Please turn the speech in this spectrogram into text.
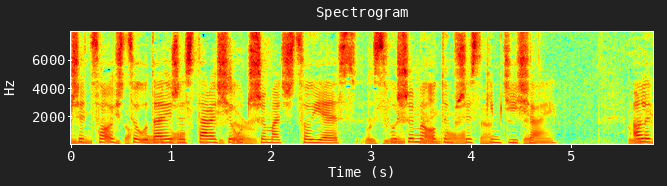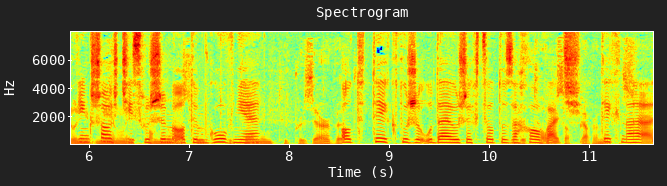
czy coś, co udaje, że stara się utrzymać, co jest. Słyszymy o tym wszystkim dzisiaj. Ale w większości słyszymy o tym głównie od tych, którzy udają, że chcą to zachować, tych na,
